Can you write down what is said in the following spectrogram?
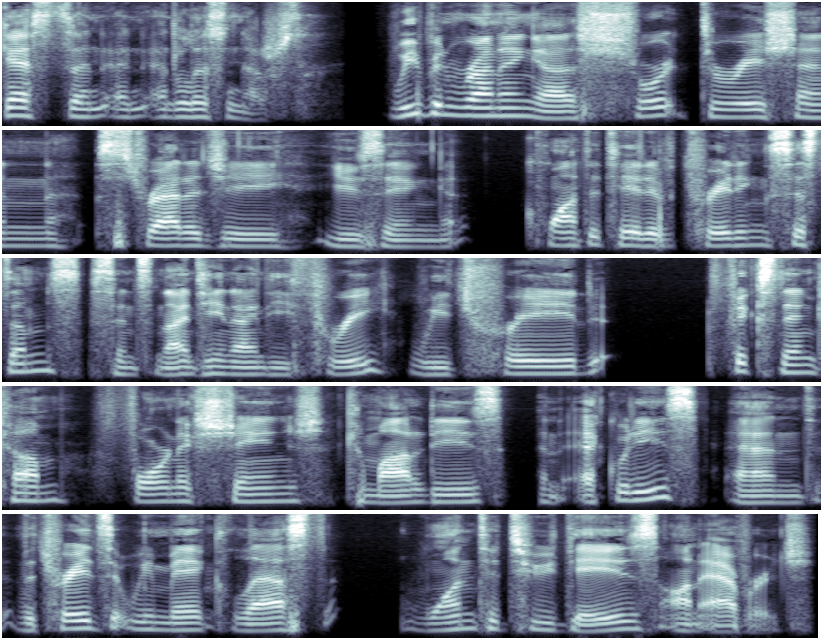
guests and, and, and listeners. We've been running a short duration strategy using quantitative trading systems since 1993. We trade fixed income, foreign exchange, commodities, and equities. And the trades that we make last one to two days on average.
